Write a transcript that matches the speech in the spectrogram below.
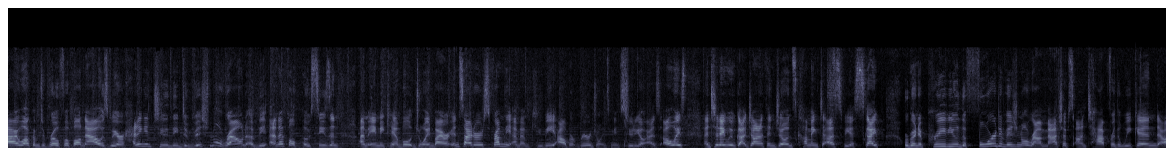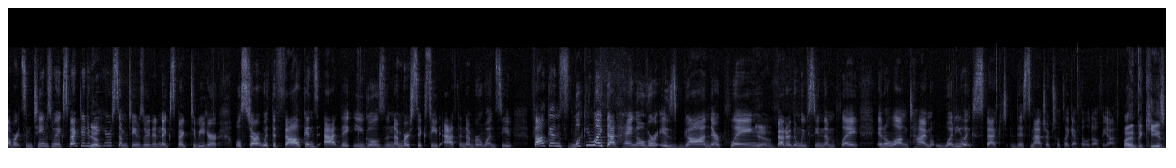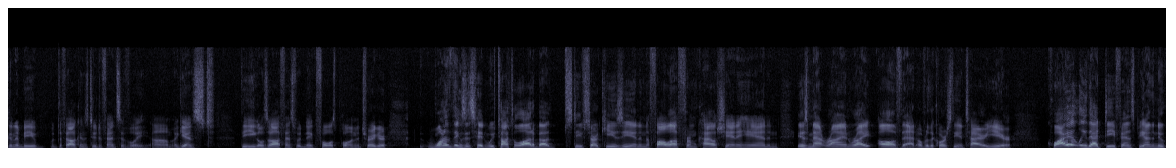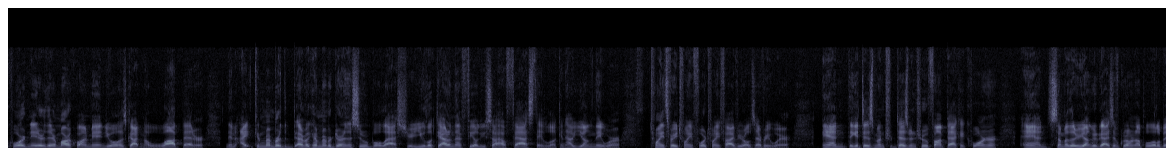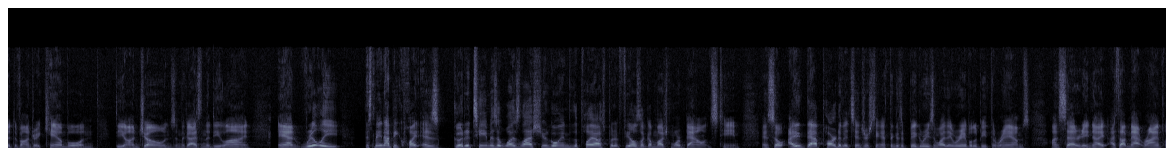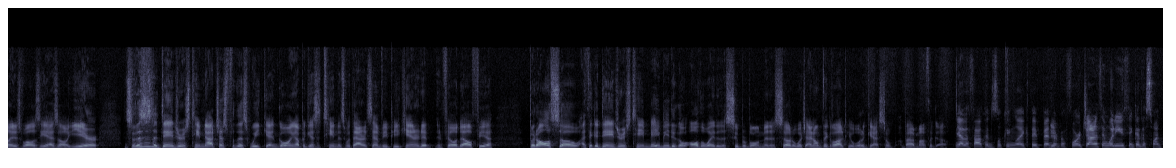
Hi, welcome to Pro Football Now as we are heading into the divisional round of the NFL postseason. I'm Amy Campbell, joined by our insiders from the MMQB. Albert Breer joins me in studio as always. And today we've got Jonathan Jones coming to us via Skype. We're going to preview the four divisional round matchups on tap for the weekend. Albert, some teams we expected to yep. be here, some teams we didn't expect to be here. We'll start with the Falcons at the Eagles, the number six seed at the number one seed. Falcons looking like that hangover is gone. They're playing yeah. better than we've seen them play in a long time. What do you expect this matchup to look like at Philadelphia? I think the key is going to be what the Falcons do defensively um, against the Eagles' offense with Nick Foles pulling the trigger. One of the things that's hidden, we've talked a lot about Steve Sarkisian and the fall off from Kyle Shanahan and is Matt Ryan right, all of that over the course of the entire year. Quietly, that defense behind the new coordinator there, Marquand Manuel, has gotten a lot better. And I can remember, the, I can remember during the Super Bowl last year, you looked out on that field, you saw how fast they look and how young they were 23, 24, 25 year olds everywhere and they get Desmond, Desmond Trufant back at corner, and some of their younger guys have grown up a little bit, De'Vondre Campbell and Deion Jones and the guys in the D line. And really, this may not be quite as good a team as it was last year going into the playoffs, but it feels like a much more balanced team. And so I think that part of it's interesting. I think it's a big reason why they were able to beat the Rams on Saturday night. I thought Matt Ryan played as well as he has all year. And so this is a dangerous team, not just for this weekend, going up against a team that's without its MVP candidate in Philadelphia, but also I think a dangerous team maybe to go all the way to the Super Bowl in Minnesota, which I don't think a lot of people would have guessed about a month ago. Yeah, the Falcons looking like they've been there before. Jonathan, what do you think of this one?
